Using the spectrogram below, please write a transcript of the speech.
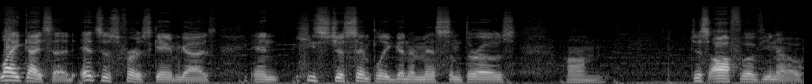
like I said, it's his first game, guys. And he's just simply going to miss some throws um, just off of, you know,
